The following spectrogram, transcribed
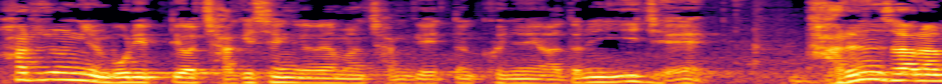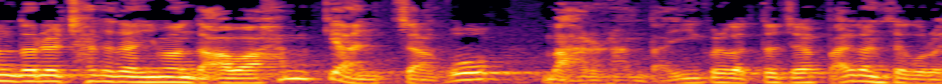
하루 종일 몰입되어 자기 생각에만 잠겨있던 그녀의 아들은 이제 다른 사람들을 찾아다니면 나와 함께 앉자고 말을 한다. 이걸 갖다 제가 빨간색으로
